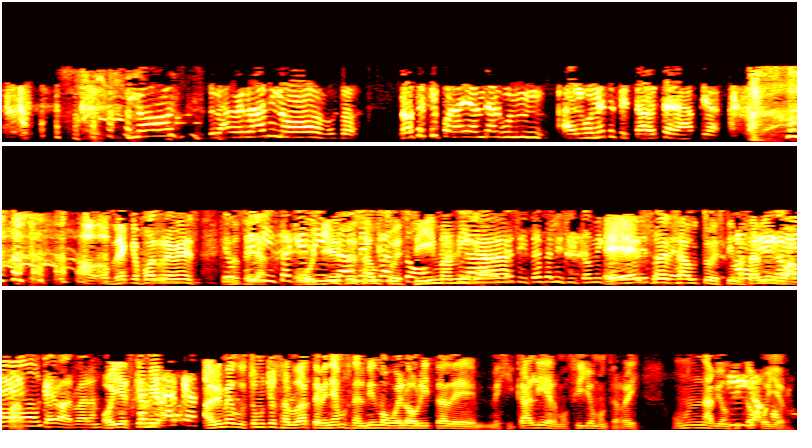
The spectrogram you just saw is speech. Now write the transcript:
no, la verdad no. No sé si por ahí ande algún algún necesitado de terapia. o sea que fue al revés. Qué eso optimista, qué Oye, linda, eso es autoestima, amiga. Claro que sí, te felicito, mi querida Eso es autoestima, está bien guapa. qué bárbara. Oye, es que a mí, a mí me gustó mucho saludarte. Veníamos en el mismo vuelo ahorita de Mexicali, Hermosillo, Monterrey. Un avioncito pollero.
